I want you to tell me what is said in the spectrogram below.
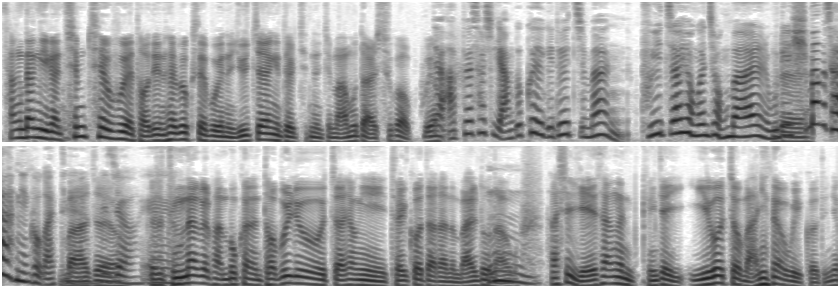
상당 기간 침체 후에 더딘 회복세 보이는 U자형이 될지는 지금 아무도 알 수가 없고요. 네, 앞에 사실 양극화 얘기도 했지만 V자형은 정말 우리의 네. 희망사항인 것 같아요. 맞아요. 그죠? 그래서 예. 등락을 반복하는 W자형이 될 거다라는 말도 나오고 음. 사실 예상은 굉장히 이것저것 많이 나오고 있거든요.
